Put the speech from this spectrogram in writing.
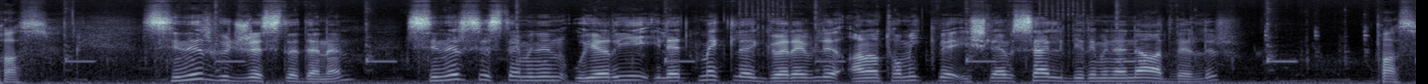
Pas. Sinir hücresi de denen, sinir sisteminin uyarıyı iletmekle görevli anatomik ve işlevsel birimine ne ad verilir? Pas.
